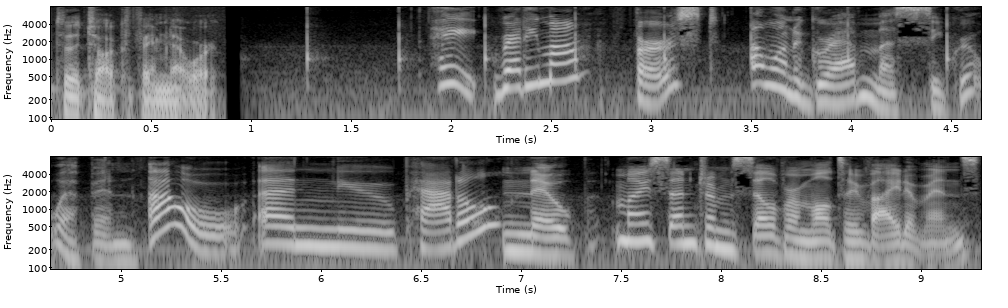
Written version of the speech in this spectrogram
to the Talk of Fame Network. Hey, ready, Mom? First, I want to grab my secret weapon. Oh, a new paddle? Nope, my Centrum Silver multivitamins.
